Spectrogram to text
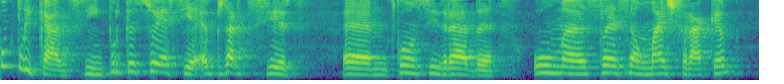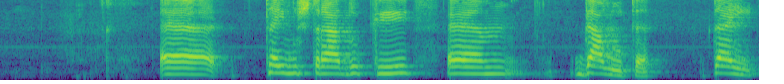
complicado, sim, porque a Suécia, apesar de ser um, considerada uma seleção mais fraca, uh, tem mostrado que um, dá luta. Tem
